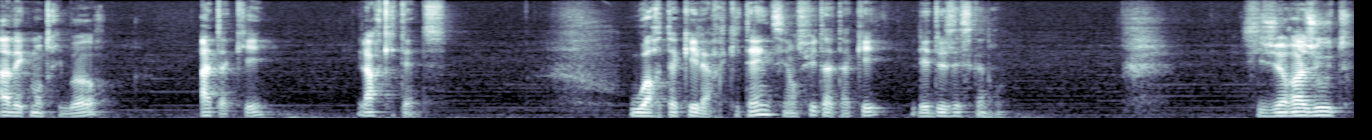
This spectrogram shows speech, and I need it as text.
avec mon tribord, attaquer l'architecte. Ou attaquer l'architecte et ensuite attaquer les deux escadrons. Si je rajoute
